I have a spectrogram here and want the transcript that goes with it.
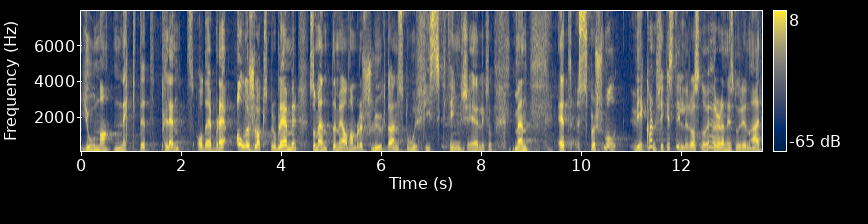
Jonah nektet plent, og det ble alle slags problemer, som endte med at han ble slukt av en stor fisk. Ting skjer, liksom. Men et spørsmål vi kanskje ikke stiller oss når vi hører den historien, er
